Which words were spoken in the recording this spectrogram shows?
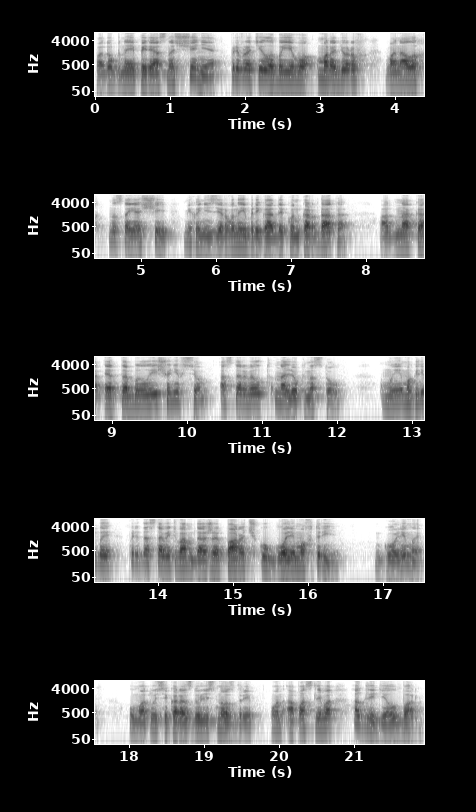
Подобное переоснащение превратило бы его мародеров в аналог настоящей механизированной бригады Конкордата. Однако это было еще не все. Астервелд налег на стол. Мы могли бы предоставить вам даже парочку големов три. Големы? У Матусика раздулись ноздри. Он опасливо оглядел бар.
